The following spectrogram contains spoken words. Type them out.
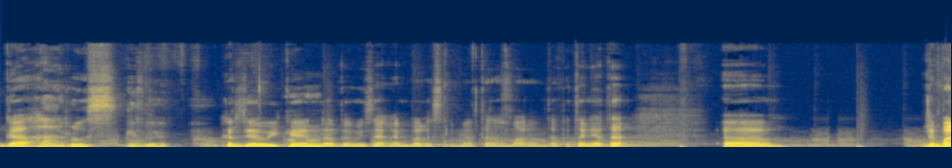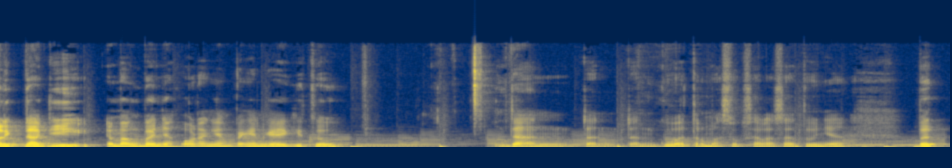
nggak harus gitu kerja weekend atau misalkan balas email tengah malam. Tapi ternyata em, dan balik lagi emang banyak orang yang pengen kayak gitu. Dan dan dan gua termasuk salah satunya. But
